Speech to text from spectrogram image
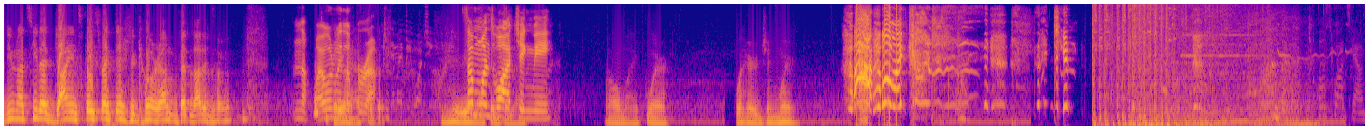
do you not see that giant space right there to go around Bethnaden zone? No, why would we Okay, loop around? We- we Someone's have to do that. watching me. Oh my, where? Where, Jin, where? Ah! Oh my god! Whole squad's down.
